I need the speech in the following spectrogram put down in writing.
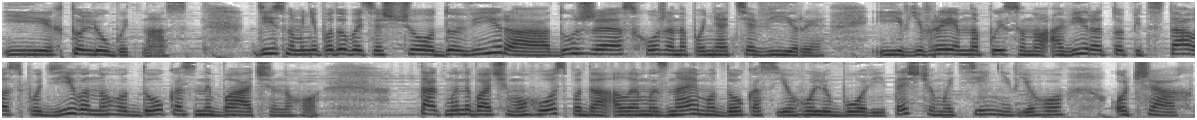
і хто любить нас. Дійсно, мені подобається, що довіра дуже схожа на поняття віри. І в євреям написано: а віра то підстава сподіваного, доказ небаченого. Так, ми не бачимо Господа, але ми знаємо доказ Його любові, те, що ми цінні в його очах.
